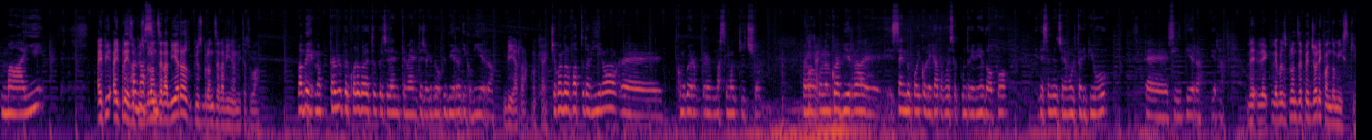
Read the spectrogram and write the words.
mai. Hai, pi- hai preso Al più massimo- sbronza la birra o più sbronza la vino in vita tua? Vabbè, ma proprio per quello che ho detto precedentemente, cioè che bevo più birra, dico birra. Birra, ok. Cioè quando l'ho fatto da vino, eh, comunque ero il massimo alticcio. Però Ok. con, la, con la birra, eh, essendo poi collegato forse al punto che viene dopo, ed essendocene molta di più, eh, sì, birra, birra. Le, le, le sbronze peggiori quando mischi.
